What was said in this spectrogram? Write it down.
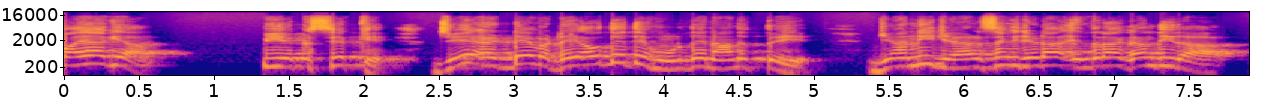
ਪਾਇਆ ਗਿਆ ਵੀ ਇੱਕ ਸਿੱਖ ਜੇ ਐਡੇ ਵੱਡੇ ਅਹੁਦੇ ਤੇ ਹੋਣ ਦੇ ਨਾਂ ਦੇ ਉੱਤੇ ਗਿਆਨੀ ਜੈਲ ਸਿੰਘ ਜਿਹੜਾ ਇੰਦਰਾ ਗਾਂਧੀ ਦਾ,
